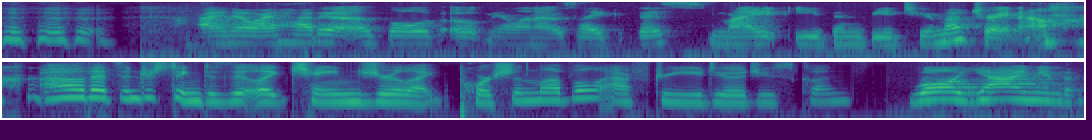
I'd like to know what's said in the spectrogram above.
I know I had a, a, bowl of oatmeal and I was like, this might even be too much right now. oh, that's interesting. Does it like change your like portion level after you do a juice cleanse? Well, yeah, I mean, the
